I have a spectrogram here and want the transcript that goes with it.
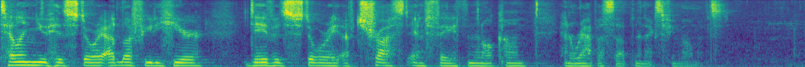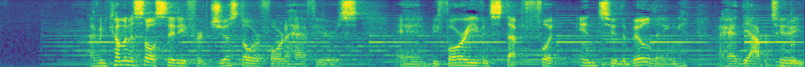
telling you his story, I'd love for you to hear David's story of trust and faith, and then I'll come and wrap us up in the next few moments. I've been coming to Soul City for just over four and a half years. And before I even stepped foot into the building, I had the opportunity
